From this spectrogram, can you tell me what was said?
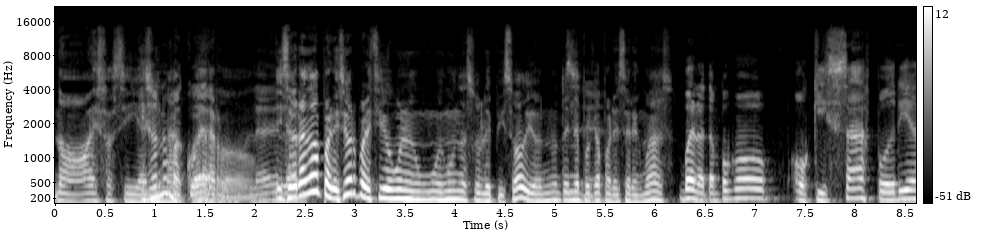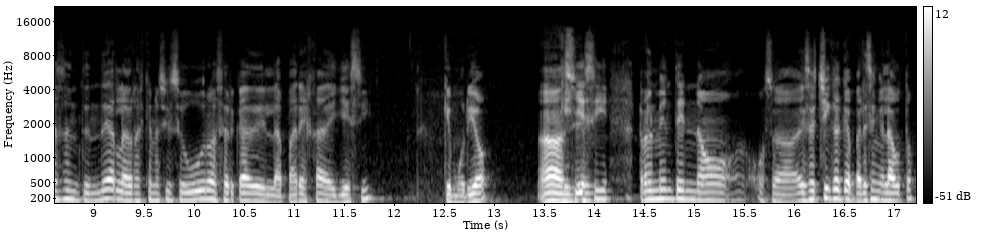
No, eso sí. Eso no me acuerdo. La- y la- se habrán aparecido, aparecido en un, en un solo episodio, no tenía por qué aparecer en más. Bueno, tampoco, o quizás podrías entender, la verdad es que no estoy seguro, acerca de la pareja de Jesse, que murió. Ah, que sí. Jesse realmente no, o sea, esa chica que aparece en el auto,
